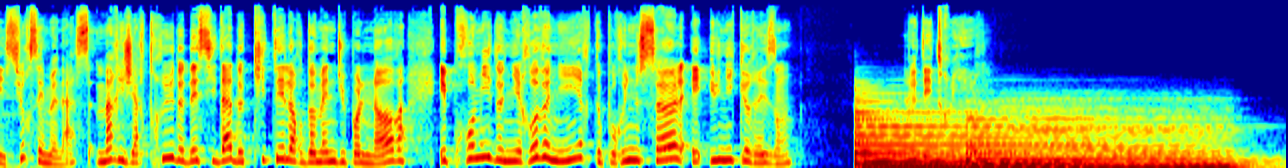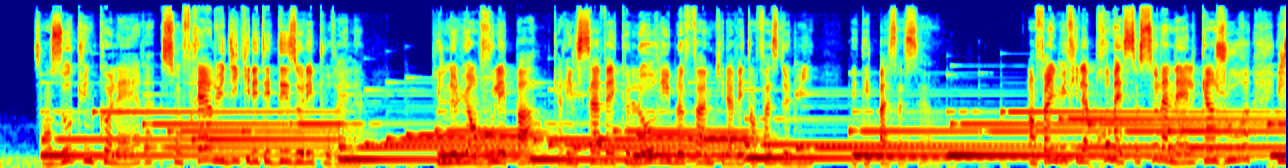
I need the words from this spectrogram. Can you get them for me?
Et sur ces menaces, Marie-Gertrude décida de quitter leur domaine du pôle Nord et promit de n'y revenir que pour une seule et unique raison le détruire. Sans aucune colère, son frère lui dit qu'il était désolé pour elle, qu'il ne lui en voulait pas car il savait que l'horrible femme qu'il avait en face de lui n'était pas sa sœur. Enfin, il lui fit la promesse solennelle qu'un jour, il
